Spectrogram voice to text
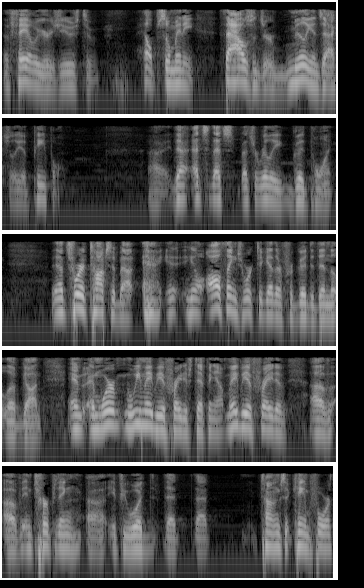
The failure is used to help so many thousands or millions actually of people. Uh, that, that's that's that's a really good point. That's where it talks about, you know, all things work together for good to them that love God, and and we're we may be afraid of stepping out, may be afraid of of, of interpreting, uh, if you would, that that tongues that came forth.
